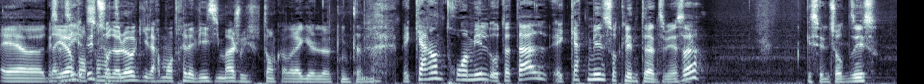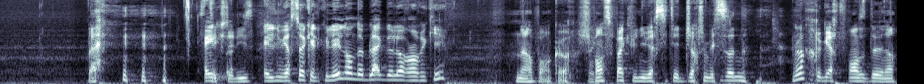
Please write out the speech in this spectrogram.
Et euh, d'ailleurs, dans son sur- monologue, il a remontré les vieilles images où il se foutait encore de la gueule Clinton. Mais 43 000 au total et 4 000 sur Clinton, c'est bien ça? Et c'est une sur 10. C'est Et, que je te dise. et l'université a calculé le nombre de blagues de Laurent Ruquier? Non, pas encore. Je pense pas que l'université de George Mason Non. regarde France 2, non.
